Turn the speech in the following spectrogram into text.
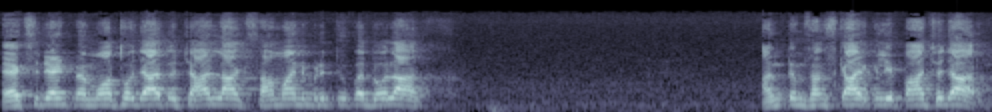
एक्सीडेंट में मौत हो जाए तो चार लाख, सामान्य मृत्यु पर दो लाख। अंतिम संस्कार के लिए पाँच हज़ार।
